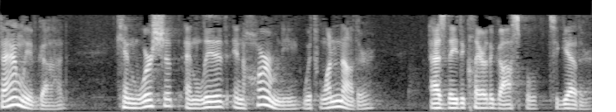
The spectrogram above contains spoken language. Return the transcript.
family of God can worship and live in harmony with one another as they declare the gospel together.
